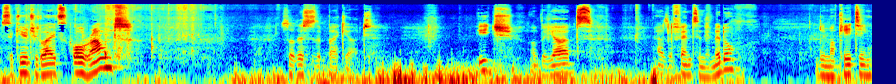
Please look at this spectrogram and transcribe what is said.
Security lights all round. So this is the backyard. Each of the yards has a fence in the middle demarcating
